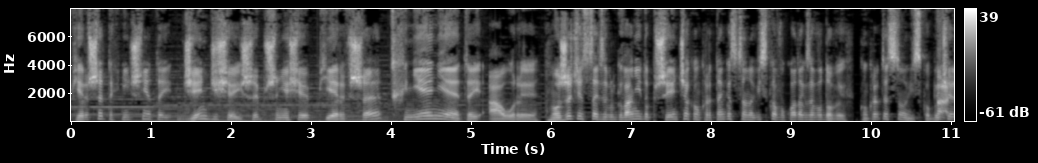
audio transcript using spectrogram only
pierwsze technicznie tej... Dzień dzisiejszy przyniesie pierwsze tchnienie tej aury. Możecie zostać zobligowani do przyjęcia konkretnego stanowiska w układach zawodowych. Konkretne stanowisko, bycie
